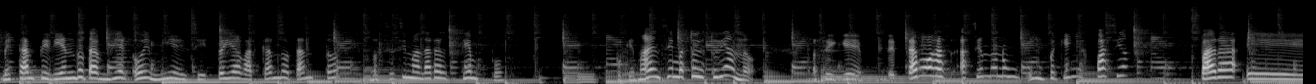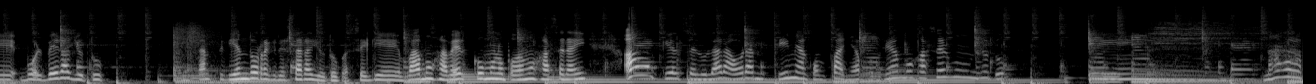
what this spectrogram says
me están pidiendo también, hoy miren, si estoy abarcando tanto, no sé si me dará el tiempo, porque más encima estoy estudiando. Así que estamos haciendo un, pequeño espacio para eh, volver a YouTube. Me están pidiendo regresar a YouTube, así que vamos a ver cómo lo podemos hacer ahí. Aunque el celular ahora sí me acompaña, podríamos hacer un YouTube nada,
